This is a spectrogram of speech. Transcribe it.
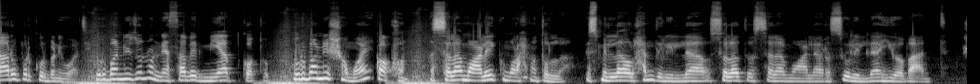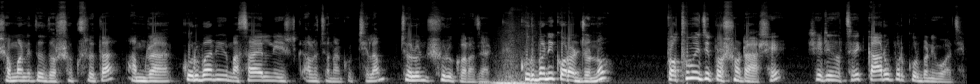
কার উপর কোরবানি ওয়াজিব? কোরবানির জন্য নেসাবের মেয়াদ কত? কোরবানির সময় কখন? আসসালামু আলাইকুম রহমতুল্লাহ। বিসমিল্লাহ, আলহামদুলিল্লাহ সালাতাম আল্লাহ রসুলিল্লাহ বাদ। সম্মানিত দর্শক শ্রোতা, আমরা কোরবানির মাসাইল নিয়ে আলোচনা করছিলাম। চলুন শুরু করা যাক। কোরবানি করার জন্য প্রথমে যে প্রশ্নটা আসে, সেটি হচ্ছে কার উপর কোরবানি ওয়াজিব?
